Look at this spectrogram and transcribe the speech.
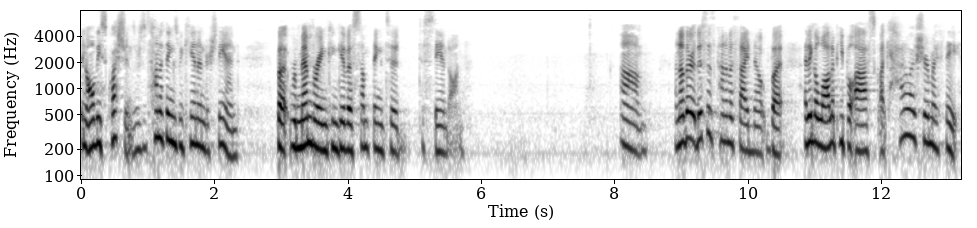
in all these questions. There's a ton of things we can't understand, but remembering can give us something to, to stand on. Um, another, this is kind of a side note, but I think a lot of people ask, like, how do I share my faith?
